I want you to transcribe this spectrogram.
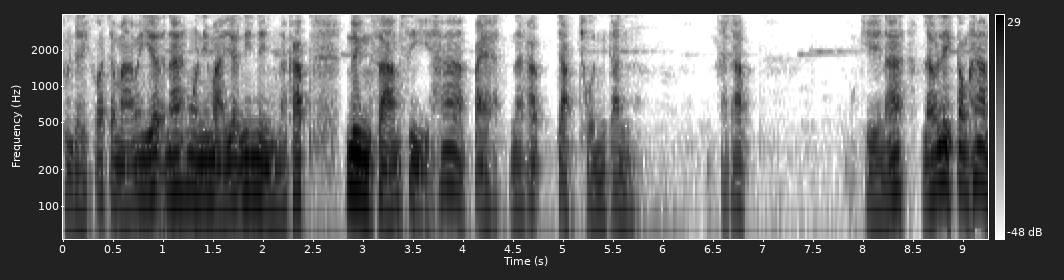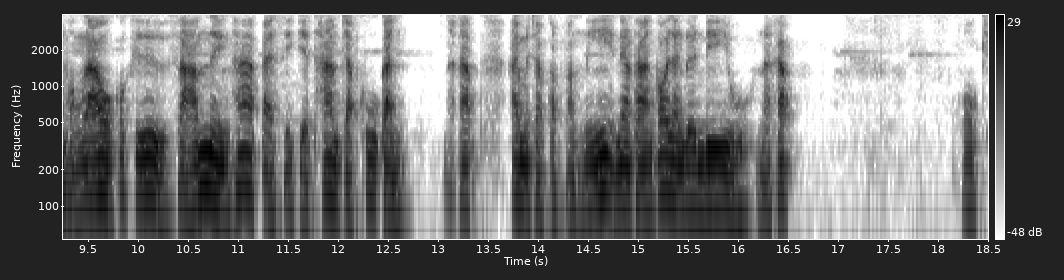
ส่วนใหญ่ก็จะมาไม่เยอะนะวดนี้มาเยอะนิดนึงนะครับ1 3 4 5 8นะครับจับชนกันนะครับโอเคนะแล้วเลขต้องห้ามของเราก็คือ 3 1 5 8 4 7 ห้ามจับคู่กันนะครับ ให้มาจับกับฝั่งนี้แนวทางก็ยังเดินดีอยู่นะครับ โอเค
